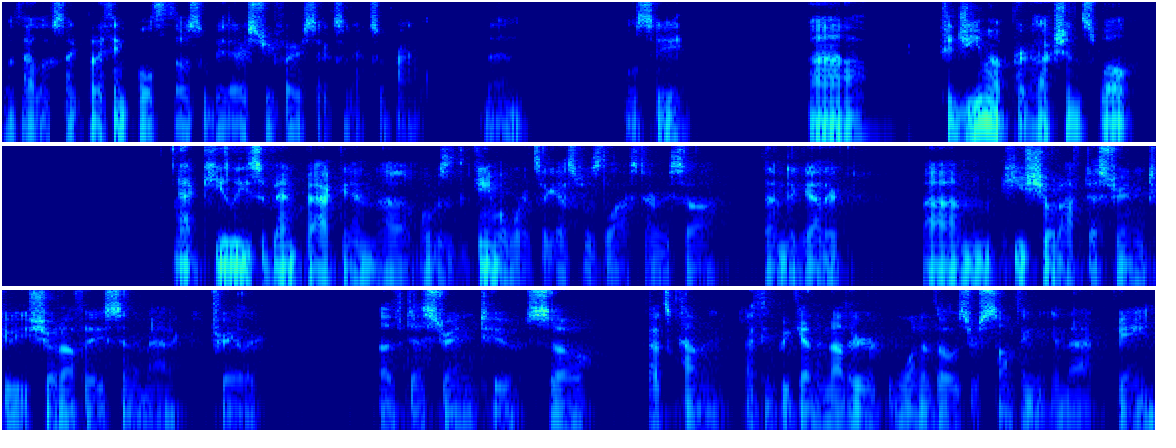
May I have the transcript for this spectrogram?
what that looks like, but I think both of those will be there: Street Fighter Six and Exoprimal. Then we'll see. Uh, Kojima Productions. Well, at Keighley's event back in uh, what was it, the Game Awards, I guess was the last time we saw them together. Um, he showed off Death Stranding 2. He showed off a cinematic trailer of Death Stranding 2. So that's coming. I think we get another one of those or something in that vein.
